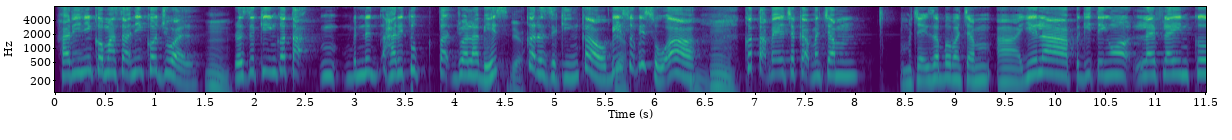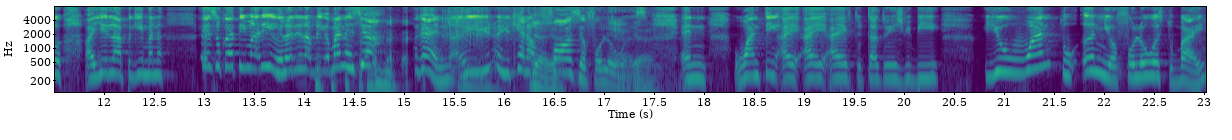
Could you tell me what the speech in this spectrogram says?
Hari ni kau masak ni kau jual Hmm. Rezeki kau tak benda Hari tu tak jual habis Yeah. Bukan rezeki kau Besok-besok ah. Kau tak payah cakap macam macam example macam ah yelah pergi tengok live lain ke ah yelah pergi mana. Eh suka hati mak dia lah dia nak beli kat mana siap? Kan? You know you cannot Yeah, yeah. force your followers Yeah, and one thing I I I have to tell to HBB you want to earn your followers to buy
